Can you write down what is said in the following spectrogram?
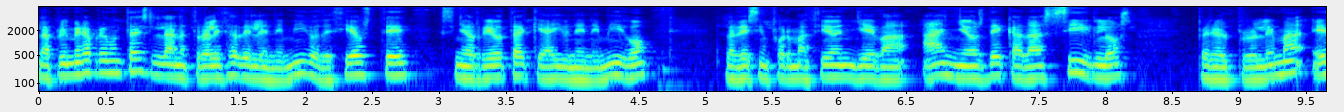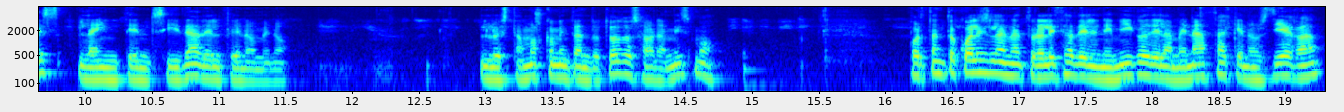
La primera pregunta es la naturaleza del enemigo. Decía usted, señor Riota, que hay un enemigo. La desinformación lleva años, décadas, siglos, pero el problema es la intensidad del fenómeno. Lo estamos comentando todos ahora mismo. Por tanto, ¿cuál es la naturaleza del enemigo, de la amenaza que nos llega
